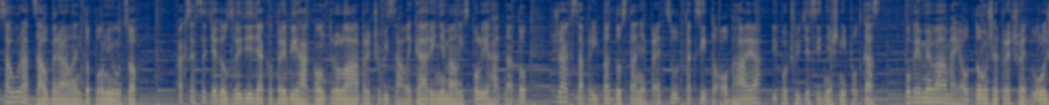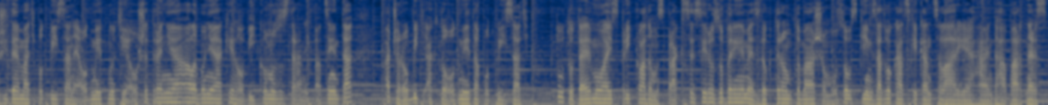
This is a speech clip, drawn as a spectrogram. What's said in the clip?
sa úrad zaoberá len doplňujúco. Ak sa chcete dozvedieť, ako prebieha kontrola a prečo by sa lekári nemali spoliehať na to, že ak sa prípad dostane pred súd, tak si to obhája, vypočujte si dnešný podcast. Povieme vám aj o tom, že prečo je dôležité mať podpísané odmietnutie ošetrenia alebo nejakého výkonu zo strany pacienta a čo robiť, ak to odmieta podpísať. Túto tému aj s príkladom z praxe si rozoberieme s doktorom Tomášom Musovským z advokátskej kancelárie H&H Partners.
